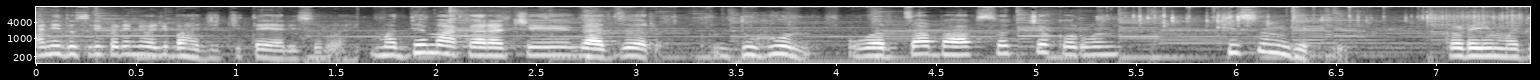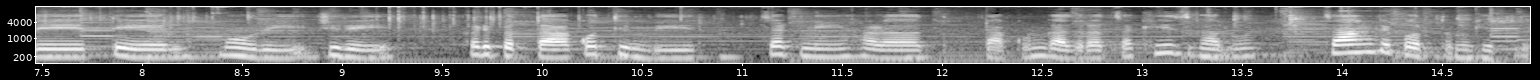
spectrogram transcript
आणि दुसरीकडे माझी भाजीची तयारी सुरू आहे. मध्यम आकाराचे गाजर धुवून वरचा भाग स्वच्छ करून खिसून घेतले. कढईमध्ये तेल मोहरी जिरे कढीपत्ता कोथिंबीर चटणी हळद टाकून गाजराचा खीस घालून चांगले परतून घेतले.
